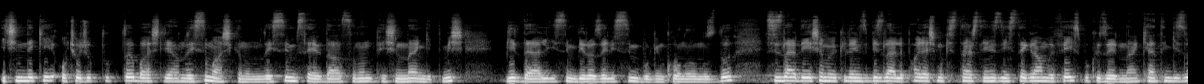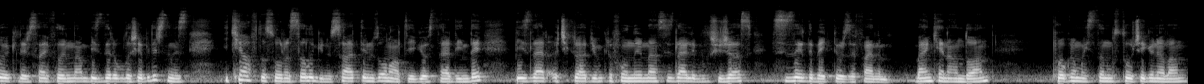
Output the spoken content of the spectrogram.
içindeki o çocuklukta başlayan resim aşkının, resim sevdasının peşinden gitmiş bir değerli isim, bir özel isim bugün konuğumuzdu. Sizler de yaşam öykülerinizi bizlerle paylaşmak isterseniz Instagram ve Facebook üzerinden Kentin Gizli Öyküleri sayfalarından bizlere ulaşabilirsiniz. İki hafta sonra salı günü saatlerimiz 16'yı gösterdiğinde bizler Açık Radyo mikrofonlarından sizlerle buluşacağız. Sizleri de bekliyoruz efendim. Ben Kenan Doğan. Program asistanımız Tuğçe Günalan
